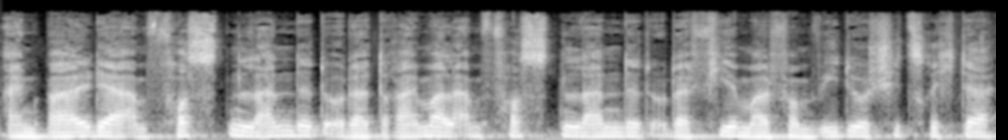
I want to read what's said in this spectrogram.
ein Ball, der am Pfosten landet oder dreimal am Pfosten landet oder viermal vom Videoschiedsrichter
